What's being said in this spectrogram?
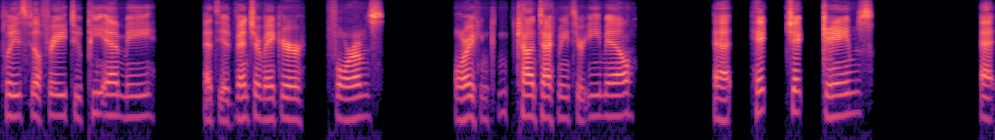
please feel free to PM me at the Adventure Maker forums or you can contact me through email at hickchickgames at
